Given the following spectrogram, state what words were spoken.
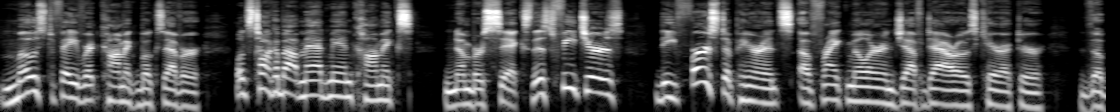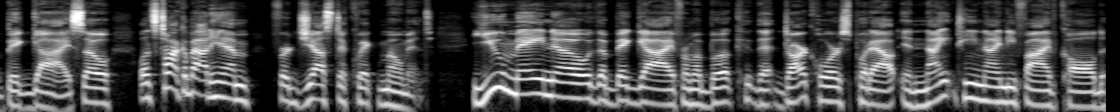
most favorite comic books ever. Let's talk about Madman Comics number six. This features the first appearance of Frank Miller and Geof Darrow's character, the big guy. So let's talk about him for just a quick moment. You may know the big guy from a book that Dark Horse put out in 1995 called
